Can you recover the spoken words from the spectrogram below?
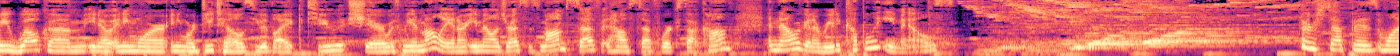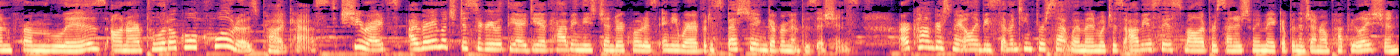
we welcome, you know, any more, any more details you would like to share with me and Molly. And our email address is momstuff at howstuffworks.com. And now we're going to read a couple of emails. First up is one from Liz on our Political Quotas podcast. She writes, I very much disagree with the idea of having these gender quotas anywhere, but especially in government positions. Our Congress may only be 17% women, which is obviously a smaller percentage than we make up in the general population,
